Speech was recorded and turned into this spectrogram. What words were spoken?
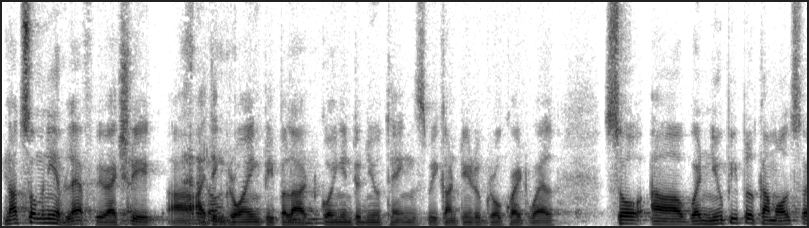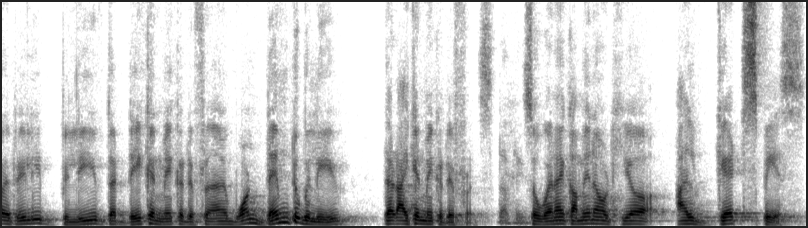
Not so many have left. We've actually, uh, I think, on. growing. People are going into new things. We continue to grow quite well. So uh, when new people come, also, I really believe that they can make a difference. I want them to believe that I can make a difference. Lovely. So when I come in out here, I'll get space.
